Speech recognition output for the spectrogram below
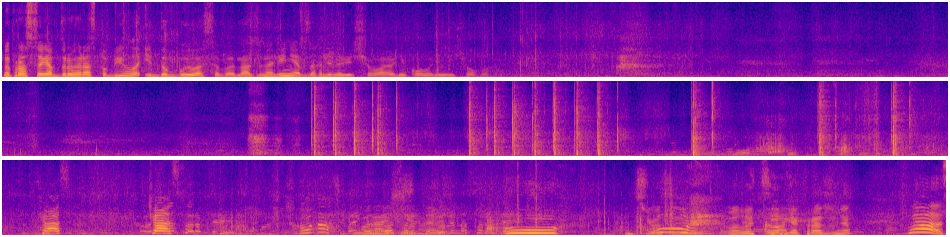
Ну просто я в другий раз побігла і добила себе. На адреналіні я взагалі не відчуваю ніколи нічого. 49. Сколько? 49. Хвилина 49. Ух, Молодці, як враження. Клас!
